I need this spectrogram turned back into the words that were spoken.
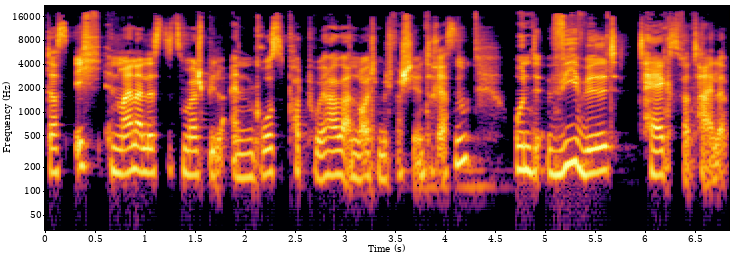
dass ich in meiner Liste zum Beispiel ein großes Potpourri habe an Leuten mit verschiedenen Interessen und wie wild Tags verteile.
